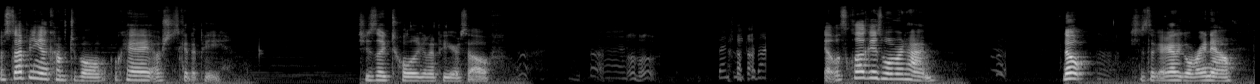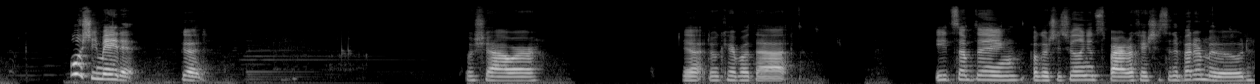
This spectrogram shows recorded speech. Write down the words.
Oh, stop being uncomfortable, okay? Oh, she's gonna pee. She's like totally gonna pee herself. Yeah, let's clog this one more time. Nope. She's like, I gotta go right now. Oh, she made it. Good. Go shower. Yeah, don't care about that. Eat something. Oh, Okay, she's feeling inspired. Okay, she's in a better mood.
